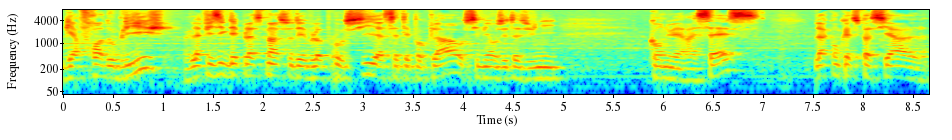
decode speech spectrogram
Guerre froide oblige. La physique des plasmas se développe aussi à cette époque-là, aussi bien aux États-Unis qu'en URSS. La conquête spatiale,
